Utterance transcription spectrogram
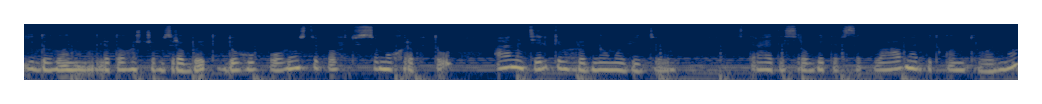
і долонями для того, щоб зробити дугу повністю по всьому хребту, а не тільки в грудному відділу. Старайтесь робити все плавно, підконтрольно.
